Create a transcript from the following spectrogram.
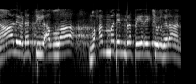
நாலு இடத்தில் அல்லாஹ் முகம்மது என்ற பெயரை சொல்கிறான்.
